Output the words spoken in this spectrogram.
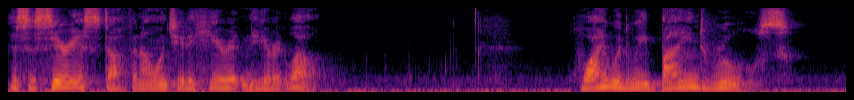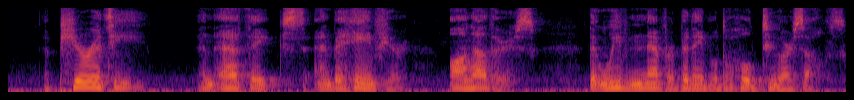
This is serious stuff, and I want you to hear it and hear it well. Why would we bind rules purity and ethics and behavior on others that we've never been able to hold to ourselves?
